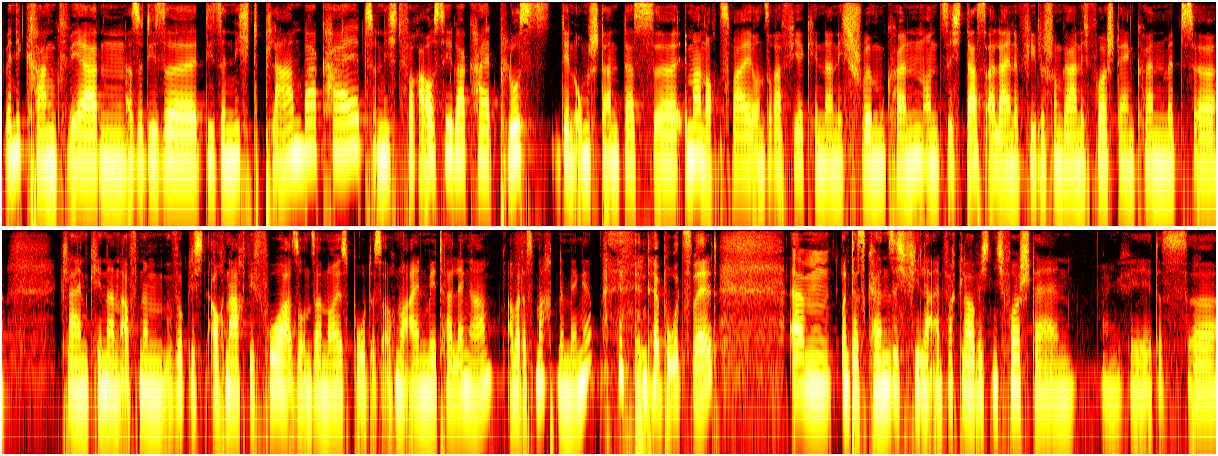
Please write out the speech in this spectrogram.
wenn die krank werden? Also diese, diese Nichtplanbarkeit und Nichtvoraussehbarkeit plus den Umstand, dass äh, immer noch zwei unserer vier Kinder nicht schwimmen können und sich das alleine viele schon gar nicht vorstellen können mit äh, kleinen Kindern auf einem wirklich auch nach wie vor, also unser neues Boot ist auch nur einen Meter länger, aber das macht eine Menge in der Bootswelt. Ähm, und das können sich viele einfach, glaube ich, nicht vorstellen. Irgendwie, das, äh,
